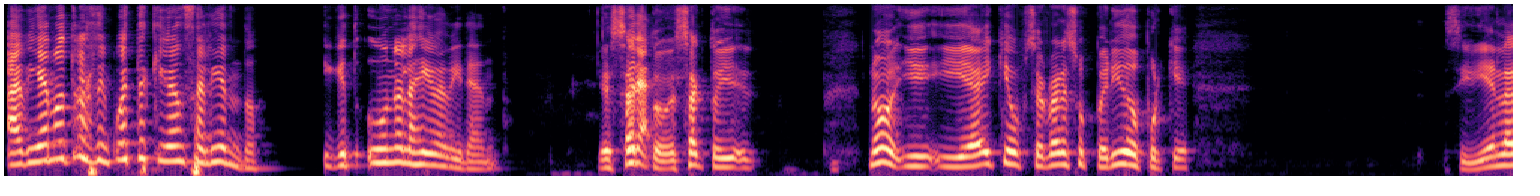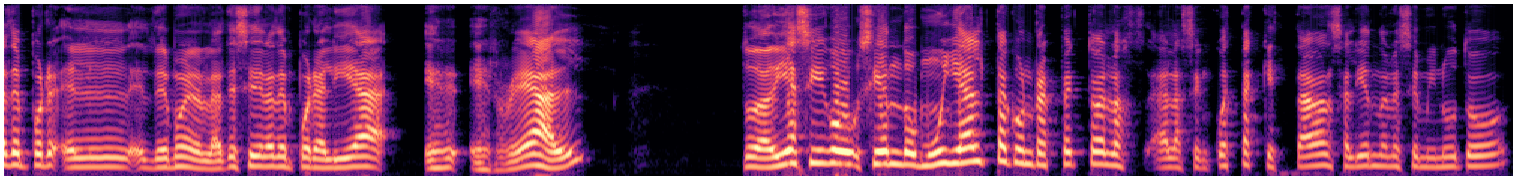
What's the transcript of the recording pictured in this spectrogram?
habían otras encuestas que iban saliendo y que uno las iba mirando. Exacto, exacto. Y, no, y, y hay que observar esos periodos porque si bien la, el- bueno, la tesis de la temporalidad es, es real, todavía sigo siendo muy alta con respecto a, los- a las encuestas que estaban saliendo en ese minuto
